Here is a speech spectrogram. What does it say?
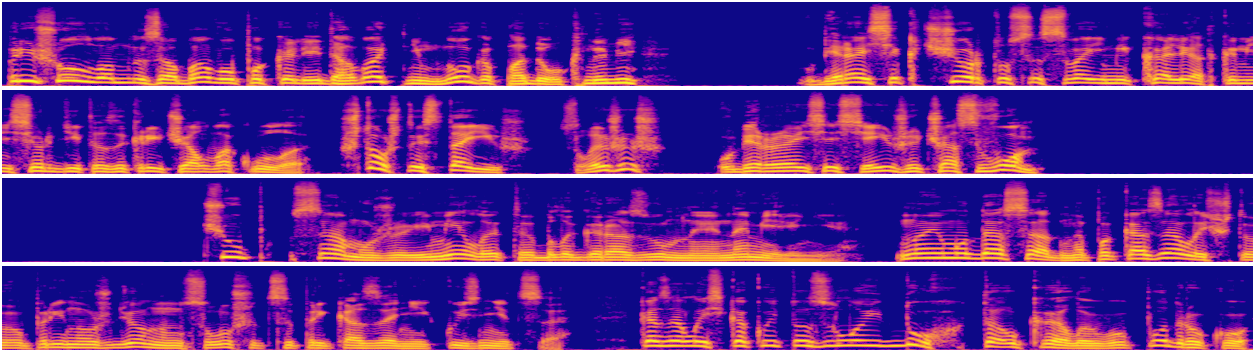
пришел вам на забаву поколедовать немного под окнами». «Убирайся к черту со своими колядками!» — сердито закричал Вакула. «Что ж ты стоишь? Слышишь? Убирайся сей же час вон!» Чуб сам уже имел это благоразумное намерение но ему досадно показалось, что принужден он слушаться приказаний кузнеца. Казалось, какой-то злой дух толкал его под руку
